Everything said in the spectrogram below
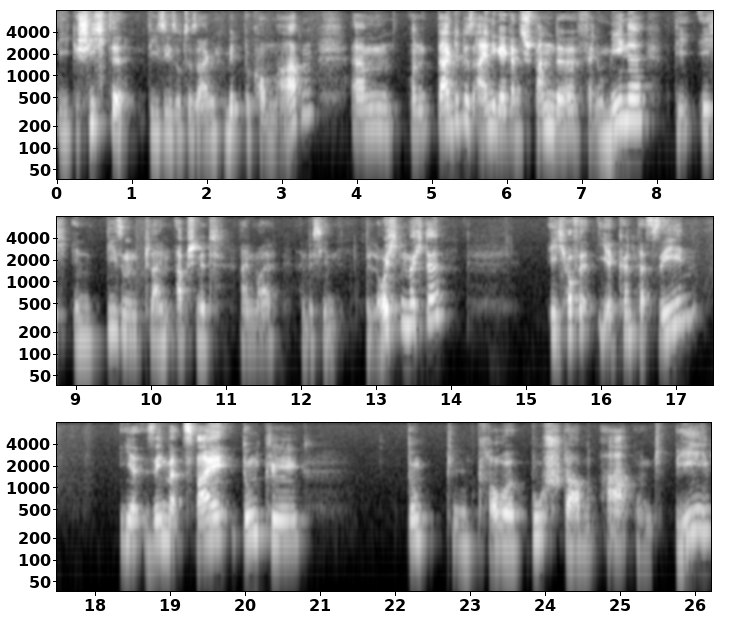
die Geschichte, die sie sozusagen mitbekommen haben. Ähm, und da gibt es einige ganz spannende Phänomene, die ich in diesem kleinen Abschnitt einmal ein bisschen beleuchten möchte. Ich hoffe, ihr könnt das sehen. Hier sehen wir zwei dunkel, dunkelgraue Buchstaben A und B,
